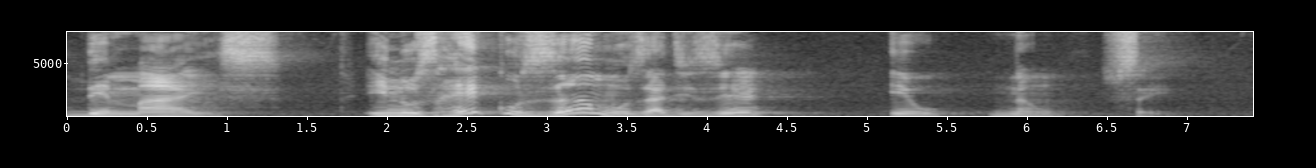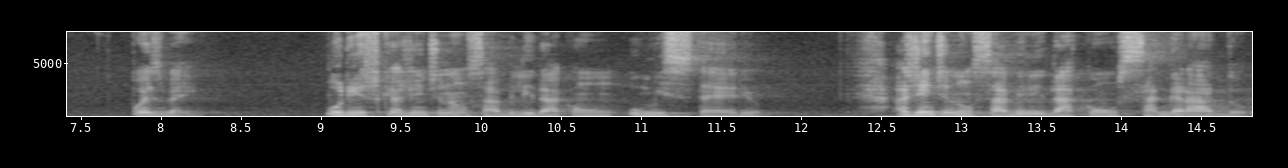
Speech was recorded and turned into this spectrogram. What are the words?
demais. E nos recusamos a dizer, eu não sei. Pois bem, por isso que a gente não sabe lidar com o mistério. A gente não sabe lidar com o sagrado.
